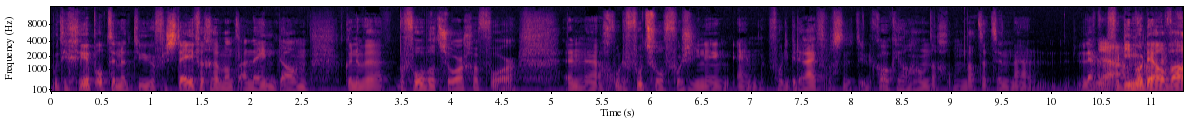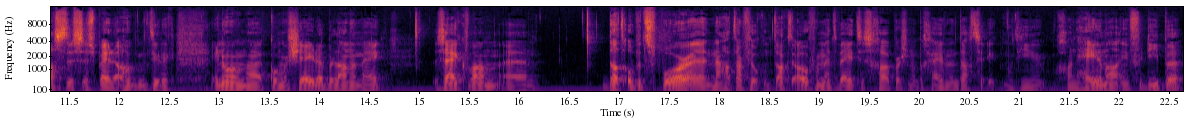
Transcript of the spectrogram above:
moet die grip op de natuur verstevigen, want alleen dan kunnen we bijvoorbeeld zorgen voor een eh, goede voedselvoorziening. En voor die bedrijven was het natuurlijk ook heel handig, omdat het een eh, lekker Ja, verdienmodel was. Dus ze spelen ook natuurlijk enorm eh, commerciële belangen mee. Zij kwam ehm, dat op het spoor en had daar veel contact over met wetenschappers. En op een gegeven moment dacht ze, ik moet hier gewoon helemaal in verdiepen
